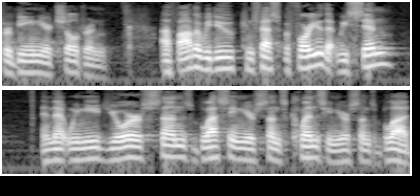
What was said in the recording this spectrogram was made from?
for being your children. Uh, Father, we do confess before you that we sin and that we need your Son's blessing, your Son's cleansing, your Son's blood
